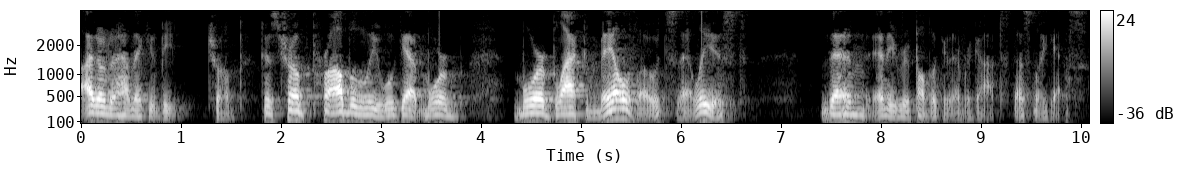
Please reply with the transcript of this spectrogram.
I don't know how they can beat Trump because Trump probably will get more more black male votes at least than any Republican ever got. That's my guess.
